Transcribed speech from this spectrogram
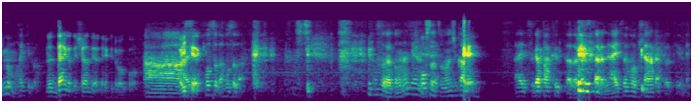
今も入ってるわ。誰かと一緒なんだよね筆箱ああ細田細田細田と同じやね。ホストと同じか。あいつがパクったとか言ったらねあいつの方汚かったっていうね。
